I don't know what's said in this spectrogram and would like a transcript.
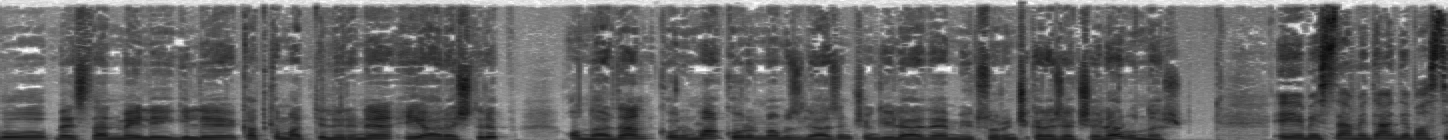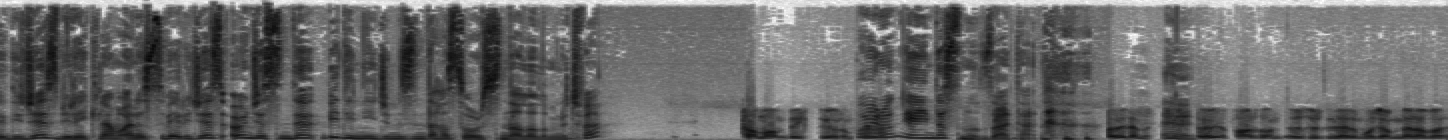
bu beslenmeyle ilgili katkı maddelerini iyi araştırıp onlardan korunma korunmamız lazım. Çünkü ileride en büyük sorun çıkaracak şeyler bunlar. E, beslenmeden de bahsedeceğiz. Bir reklam arası vereceğiz. Öncesinde bir dinleyicimizin daha sorusunu alalım lütfen. Tamam bekliyorum. Buyurun yayındasınız zaten. Öyle mi? Evet. Öyle, pardon özür dilerim hocam merhaba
